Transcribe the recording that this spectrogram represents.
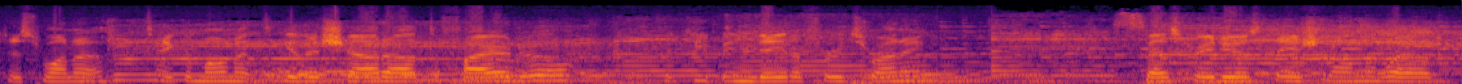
Just want to take a moment to give a shout out to Fire Drill for keeping Data Fruits running. Best radio station on the web.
